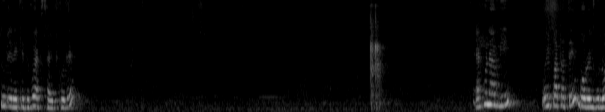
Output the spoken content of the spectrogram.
তুলে রেখে দেবো এক সাইড করে। এখন আমি ওই পাতাতে বড়ইগুলো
